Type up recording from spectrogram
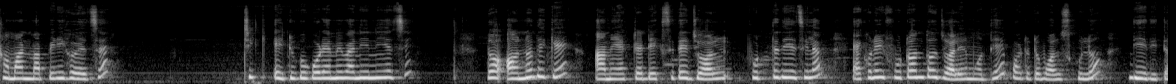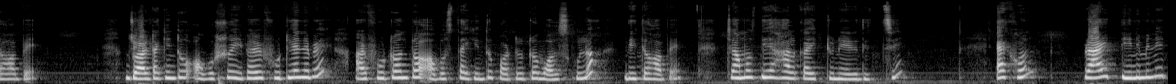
সমান মাপেরই হয়েছে। ঠিক এইটুকু করে আমি বানিয়ে নিয়েছি। তো অন্যদিকে আমি একটা ডেক্সিতে জল ফুটতে দিয়েছিলাম। এখন এই ফুটন্ত জলের মধ্যে পটেটো বলসগুলো দিয়ে দিতে হবে। জলটা কিন্তু অবশ্যই এইভাবে ফুটিয়ে নেবে আর ফুটন্ত অবস্থায় কিন্তু পটেটো বলসগুলো দিতে হবে। চামচ দিয়ে হালকা একটু নেড়ে দিচ্ছি। এখন প্রায় তিন মিনিট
